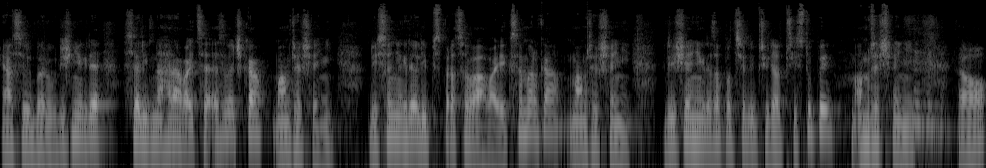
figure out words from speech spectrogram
já si vyberu. Když někde se líp nahrávají CSV, mám řešení. Když se někde líp zpracovávají XML, mám řešení. Když je někde zapotřebí přidat přístupy, mám řešení. Jo?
